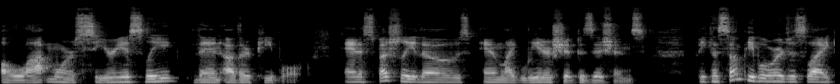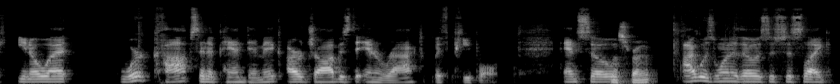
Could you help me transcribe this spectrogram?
a lot more seriously than other people, and especially those in like leadership positions, because some people were just like, you know what, we're cops in a pandemic. Our job is to interact with people, and so That's right. I was one of those that's just like,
